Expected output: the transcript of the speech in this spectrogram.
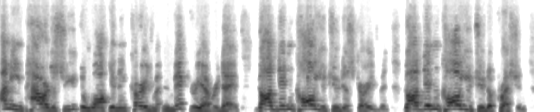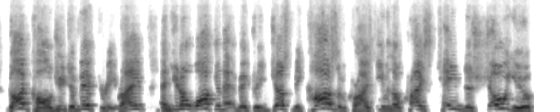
I mean power just so you can walk in encouragement and victory every day. God didn't call you to discouragement. God didn't call you to depression. God called you to victory, right? And you don't walk in that victory just because of Christ, even though Christ came to show you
